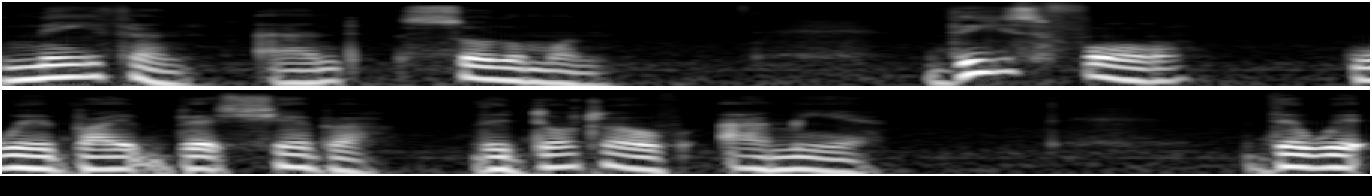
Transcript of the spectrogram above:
Nathan, and Solomon. These four were by Bathsheba, the daughter of Amir. There were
